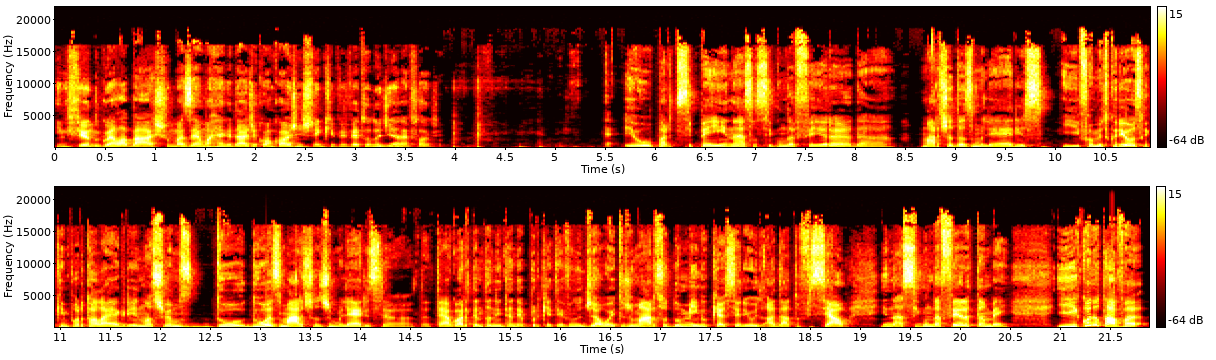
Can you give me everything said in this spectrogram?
enfiando goela abaixo, mas é uma realidade com a qual a gente tem que viver todo dia, né, Flávio? Eu participei nessa segunda-feira da Marcha das Mulheres, e foi muito curioso que aqui em Porto Alegre nós tivemos du duas marchas de mulheres, uh, até agora tentando entender por quê. Teve no dia 8 de março, domingo, que seria a data oficial, e na segunda-feira também. E quando eu estava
